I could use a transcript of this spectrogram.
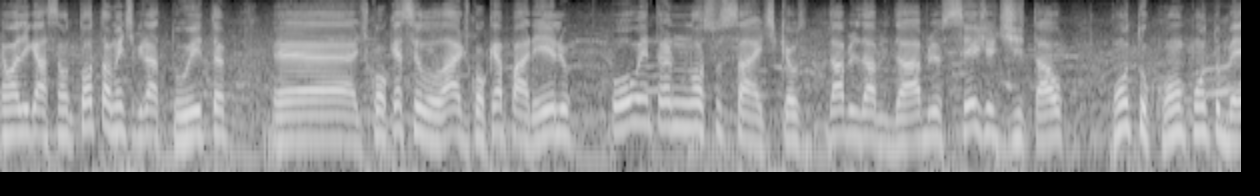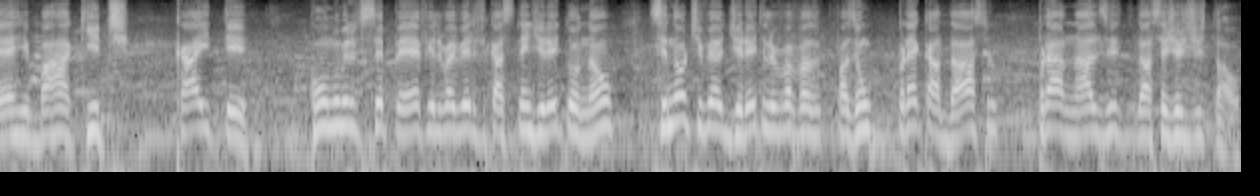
É uma ligação totalmente gratuita, é, de qualquer celular, de qualquer aparelho, ou entrar no nosso site, que é o www.sejadigital.com.br barra kit, KIT. Com o número de CPF, ele vai verificar se tem direito ou não. Se não tiver direito, ele vai fazer um pré-cadastro para análise da Seja Digital.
